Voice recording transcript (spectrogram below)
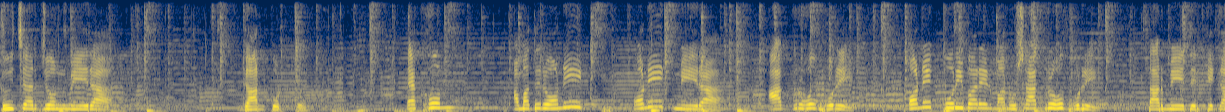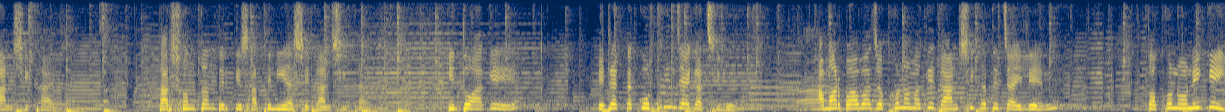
দুই, চারজন মেয়েরা গান করত। এখন আমাদের অনেক অনেক মেয়েরা আগ্রহ ভরে অনেক পরিবারের মানুষ আগ্রহ ভরে তার মেয়েদেরকে গান শেখায়। তার সন্তানদেরকে সাথে নিয়ে আসে গান শেখায়। কিন্তু আগে এটা একটা কঠিন জায়গা ছিল। আমার বাবা যখন আমাকে গান শেখাতে চাইলেন, তখন অনেকেই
